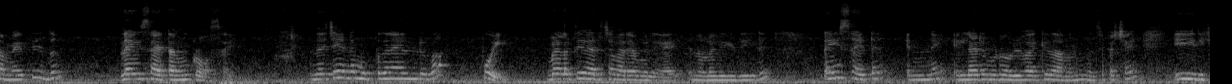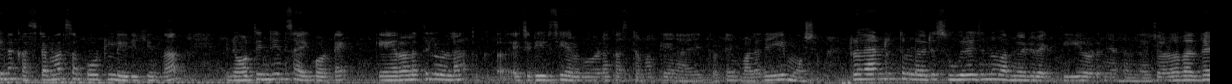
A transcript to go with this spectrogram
സമയത്ത് ഇതും നൈസായിട്ട് അങ്ങ് ക്ലോസ് ആയി എന്ന് വെച്ചാൽ എന്റെ മുപ്പതിനായിരം രൂപ പോയി. വെള്ളത്തിൽ വരച്ച വര പോലെയായി എന്നുള്ള രീതിയിൽ നൈസായിട്ട് എന്നെ എല്ലാവരും കൂടെ ഒഴിവാക്കിയതാണെന്ന് മനസ്സിലായി. പക്ഷേ ഈ ഇരിക്കുന്ന കസ്റ്റമർ സപ്പോർട്ടിലിരിക്കുന്ന നോർത്ത് ഇന്ത്യൻസ് ആയിക്കോട്ടെ കേരളത്തിലുള്ള എച്ച് ഡി എഫ് സി എർഗോയുടെ കസ്റ്റമർ കെയർ ആയിക്കോട്ടെ വളരെ മോശം. ട്രിവാൻഡ്രത്തുള്ള ഒരു സൂരജ് എന്ന് പറഞ്ഞ ഒരു വ്യക്തിയോട് ഞാൻ സംസാരിച്ചു. അയാൾ വളരെ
